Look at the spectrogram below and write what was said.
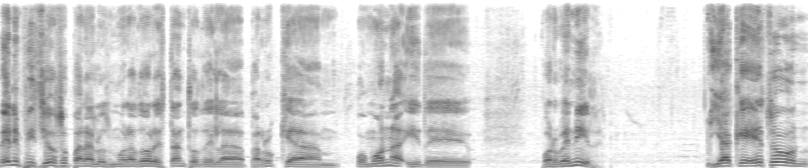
beneficioso para los moradores tanto de la parroquia Pomona y de Porvenir ya que eso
